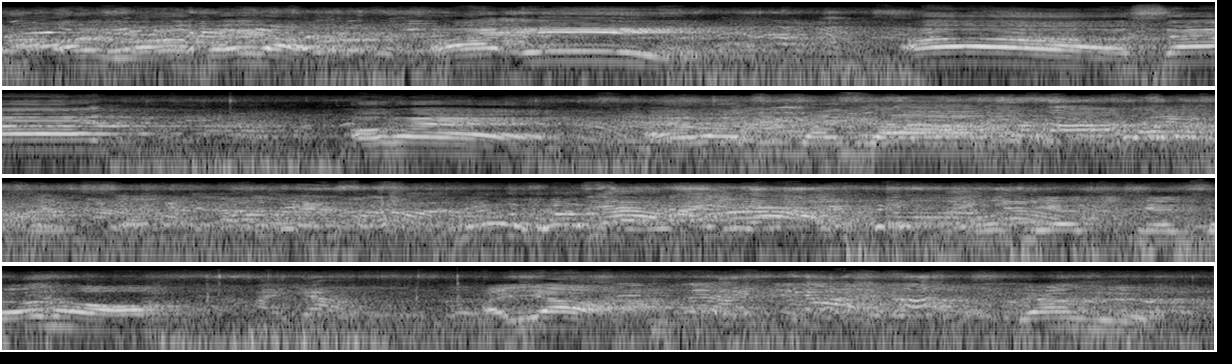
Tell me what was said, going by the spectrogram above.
好，有了，可以了。来一。二三 ok 还要不要第三张。不要还要我舔舔舌头。还要。还要。这样子。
